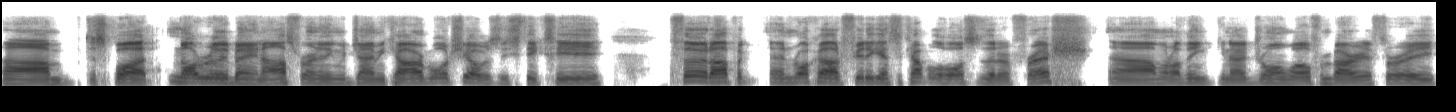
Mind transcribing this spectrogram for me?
Um, despite not really being asked for anything with Jamie Kah aboard, she obviously sticks here. Third up and rock hard fit against a couple of horses that are fresh. Um, and I think, you know, drawn well from barrier three.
